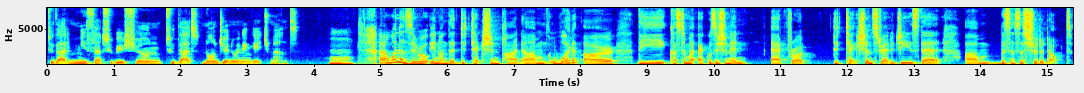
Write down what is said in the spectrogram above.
to that misattribution to that non genuine engagement. Hmm. I want to zero in on the detection part. Um, what mm-hmm. are the customer acquisition and ad fraud detection strategies that um, businesses should adopt?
